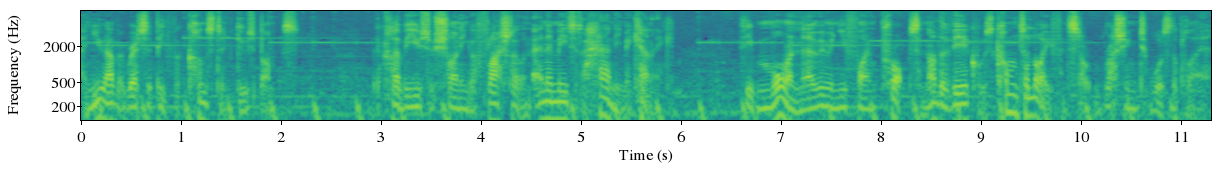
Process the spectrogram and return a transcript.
and you have a recipe for constant goosebumps. The clever use of shining your flashlight on enemies is a handy mechanic. It's even more unnerving when you find props and other vehicles come to life and start rushing towards the player.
